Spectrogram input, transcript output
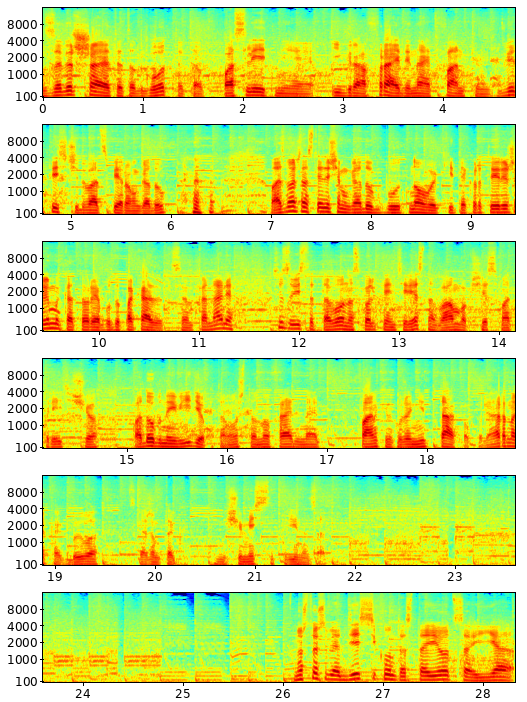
завершает этот год. Это последняя игра Friday Night Funkin' в 2021 году. Возможно, в следующем году будут новые какие-то крутые режимы, которые я буду показывать на своем канале. Все зависит от того, насколько интересно вам вообще смотреть еще подобные видео, потому что, ну, Friday Night Funkin' уже не так популярно, как было, скажем так, еще месяца три назад. Ну что ж, ребят, 10 секунд остается, я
